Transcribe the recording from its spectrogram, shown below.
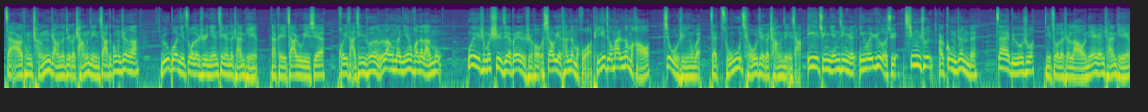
在儿童成长的这个场景下的共振啊。如果你做的是年轻人的产品，那可以加入一些挥洒青春、浪漫年华的栏目。为什么世界杯的时候宵夜摊那么火，啤酒卖的那么好？就是因为在足球这个场景下，一群年轻人因为热血、青春而共振呗。再比如说，你做的是老年人产品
